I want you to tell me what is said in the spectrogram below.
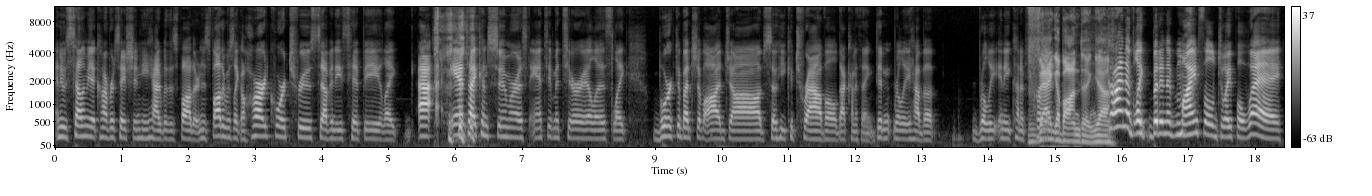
And he was telling me a conversation he had with his father, and his father was like a hardcore, true '70s hippie, like a- anti-consumerist, anti-materialist, like worked a bunch of odd jobs so he could travel, that kind of thing. Didn't really have a really any kind of mm-hmm. vagabonding, yeah, kind of like, but in a mindful, joyful way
